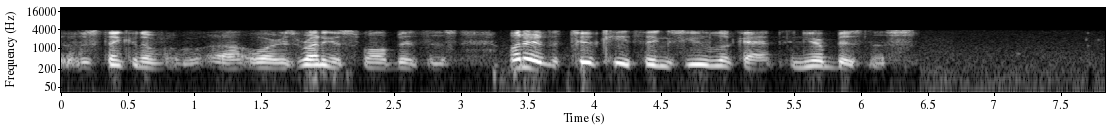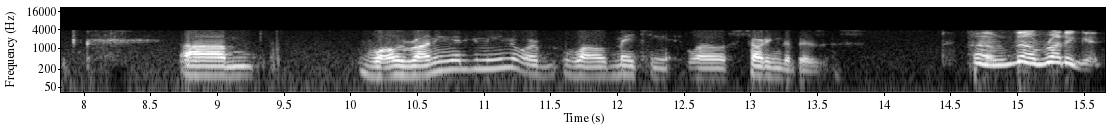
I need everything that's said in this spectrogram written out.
who's thinking of uh, or is running a small business? What are the two key things you look at in your business? Um, while running it, you mean, or while making it, while starting the business? Um, no, running it.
